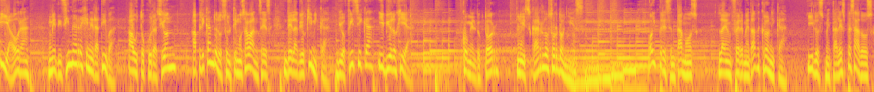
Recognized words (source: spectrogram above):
Y ahora, medicina regenerativa, autocuración, aplicando los últimos avances de la bioquímica, biofísica y biología. Con el doctor Luis Carlos Ordóñez. Hoy presentamos la enfermedad crónica y los metales pesados,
